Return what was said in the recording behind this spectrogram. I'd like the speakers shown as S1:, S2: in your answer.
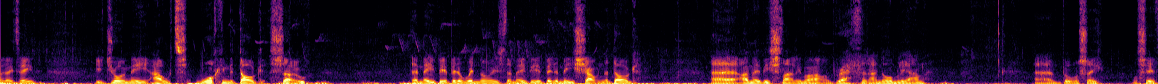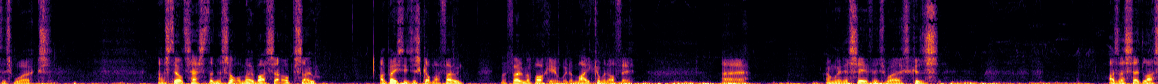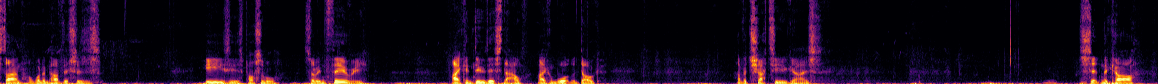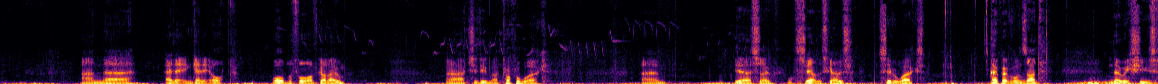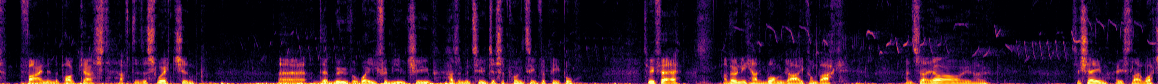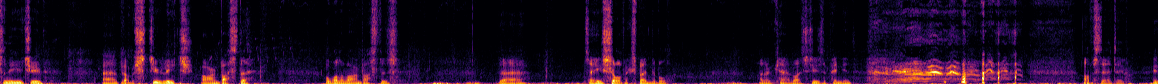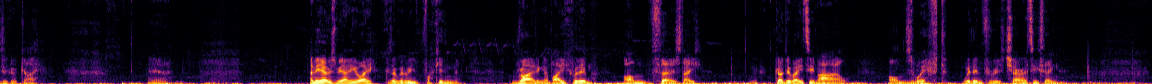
S1: episode 18. You join me out walking the dog, so there may be a bit of wind noise, there may be a bit of me shouting the dog. Uh, I may be slightly more out of breath than I normally am, um, but we'll see. We'll see if this works. I'm still testing the sort of mobile setup, so I basically just got my phone, my phone in my pocket with a mic coming off it. Uh, I'm going to see if this works because as I said last time, I want to have this as easy as possible. So, in theory, I can do this now. I can walk the dog, have a chat to you guys, sit in the car, and uh, edit and get it up all before I've got home. I actually do my proper work. Um, yeah, so we'll see how this goes, see if it works. Hope everyone's had no issues finding the podcast after the switch and uh, the move away from YouTube hasn't been too disappointing for people. To be fair, I've only had one guy come back and say, "Oh, you know, it's a shame. I used to like watching the YouTube." Uh, but that was Stu Leach, our ambassador, or one of our ambassadors. Uh, so he's sort of expendable. I don't care about Stu's opinion. Obviously, I do. He's a good guy. Yeah. And he owes me anyway because I'm going to be fucking riding a bike with him on Thursday. Got to do 80 mile on Zwift with him for his charity thing.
